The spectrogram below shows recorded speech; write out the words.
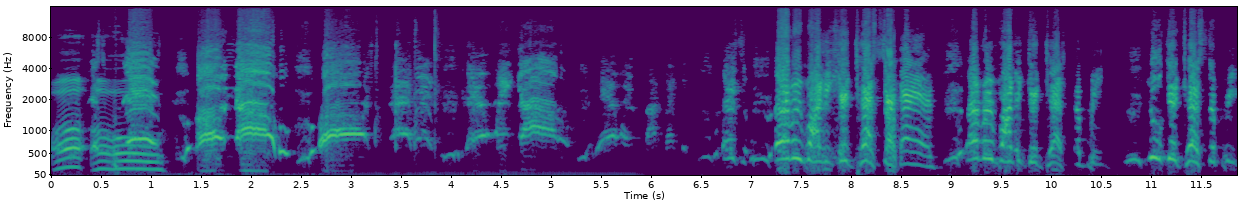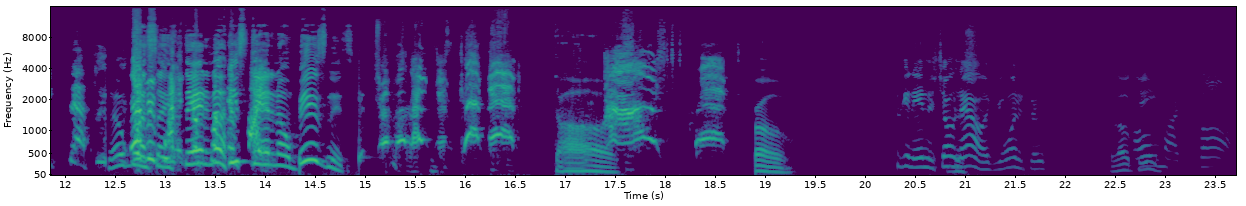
Uh oh. Oh no! Oh shit! Here we go! Here we fucking It's, everybody can catch the hands. Everybody can catch the beat. You can catch the beat. No say standing up. He's standing on business. Triple H is coming. Dog, Oh shit! bro. You can end the show Just- now if you wanted to. Low key. Oh my god.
